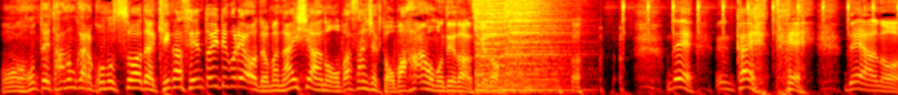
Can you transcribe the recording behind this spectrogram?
本当に頼むからこのツアーで怪我せんといてくれよ」って、まあ、ないしあのおばさんじゃなくておばはん思ってたんですけど。で帰ってであの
